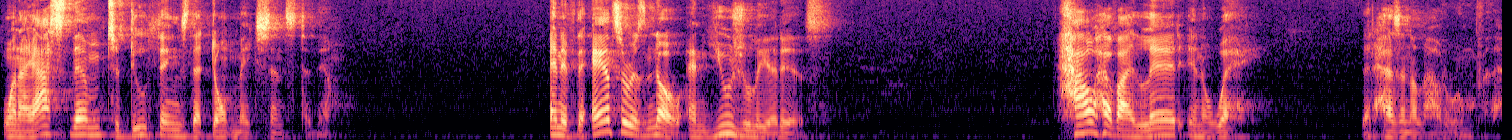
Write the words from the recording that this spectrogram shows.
when I ask them to do things that don't make sense to them? And if the answer is no, and usually it is, how have I led in a way that hasn't allowed room for that?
